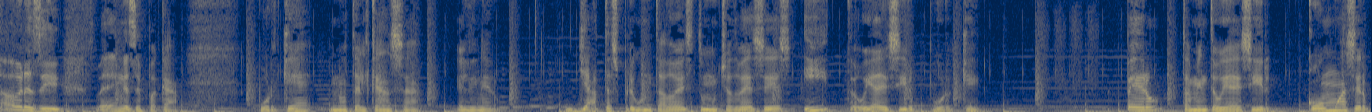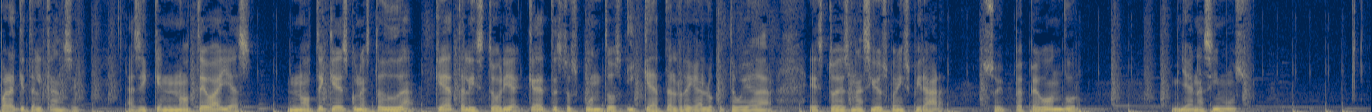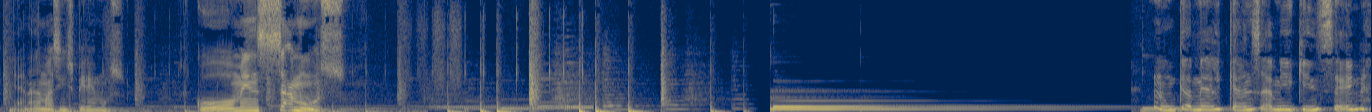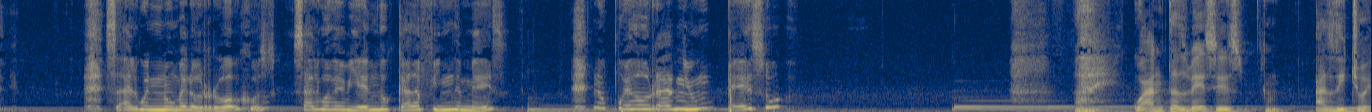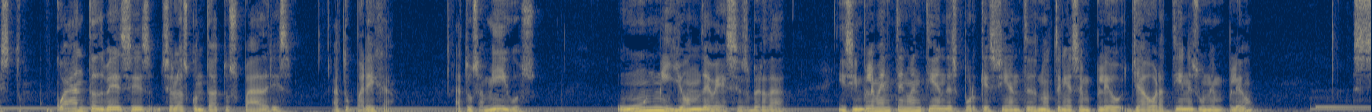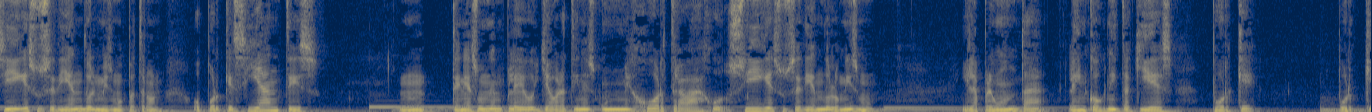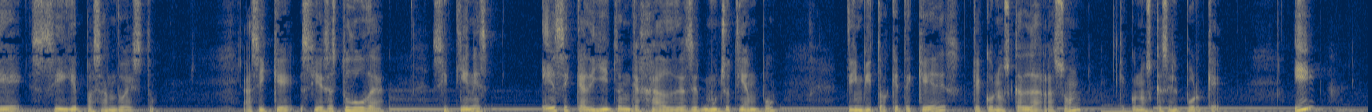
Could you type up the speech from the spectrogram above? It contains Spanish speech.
Ahora sí, véngase para acá. ¿Por qué no te alcanza el dinero? Ya te has preguntado esto muchas veces y te voy a decir por qué. Pero también te voy a decir cómo hacer para que te alcance. Así que no te vayas, no te quedes con esta duda, quédate a la historia, quédate a estos puntos y quédate al regalo que te voy a dar. Esto es Nacidos para Inspirar, soy Pepe Gondur, ya nacimos, ya nada más inspiremos. ¡Comenzamos! Nunca me alcanza mi quincena. Salgo en números rojos, salgo debiendo cada fin de mes. No puedo ahorrar ni un peso. Ay, ¿cuántas veces has dicho esto? ¿Cuántas veces se lo has contado a tus padres, a tu pareja, a tus amigos? Un millón de veces, ¿verdad? Y simplemente no entiendes por qué si antes no tenías empleo y ahora tienes un empleo, sigue sucediendo el mismo patrón. O por qué si antes mm, tenías un empleo y ahora tienes un mejor trabajo, sigue sucediendo lo mismo. Y la pregunta, la incógnita aquí es, ¿por qué? ¿Por qué sigue pasando esto? Así que si esa es tu duda, si tienes ese cadillito encajado desde hace mucho tiempo, te invito a que te quedes, que conozcas la razón, que conozcas el por qué y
